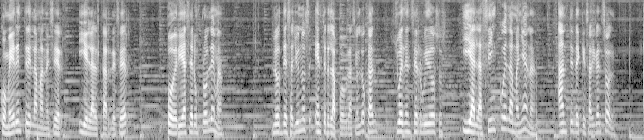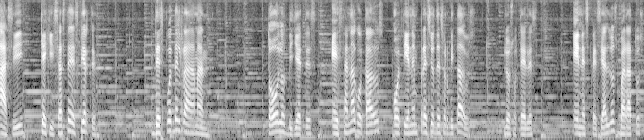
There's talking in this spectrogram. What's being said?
Comer entre el amanecer y el atardecer podría ser un problema. Los desayunos entre la población local suelen ser ruidosos y a las 5 de la mañana, antes de que salga el sol. Así que quizás te despierten. Después del Radamán, todos los billetes están agotados o tienen precios desorbitados. Los hoteles, en especial los baratos,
